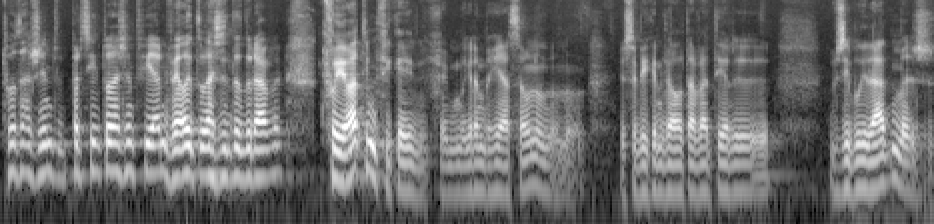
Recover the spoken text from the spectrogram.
toda a gente, parecia que toda a gente via a novela e toda a gente adorava. Foi ótimo, fiquei, foi uma grande reação. Não, não, eu sabia que a novela estava a ter uh, visibilidade, mas,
